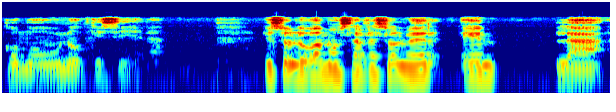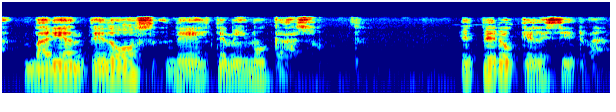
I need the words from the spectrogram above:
como uno quisiera. Eso lo vamos a resolver en la variante 2 de este mismo caso. Espero que les sirva.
